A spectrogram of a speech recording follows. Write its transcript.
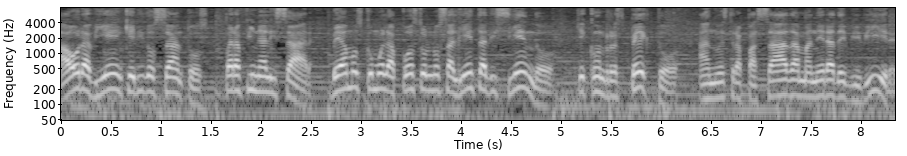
Ahora bien, queridos santos, para finalizar, veamos cómo el apóstol nos alienta diciendo que con respecto a nuestra pasada manera de vivir,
